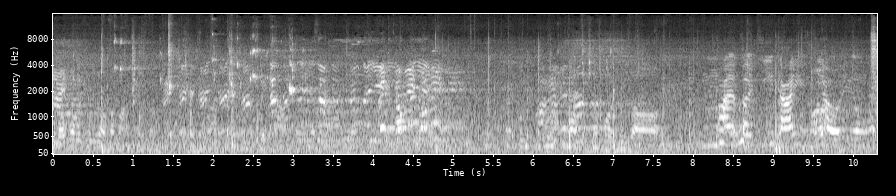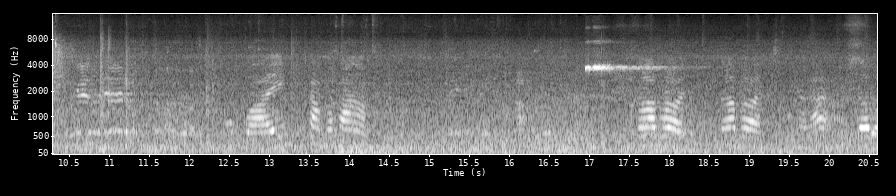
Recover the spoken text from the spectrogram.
我幫佢衝落㗎嘛。咁咁點解唔想幫佢衝咗？唔係佢自己解完之後用。喂，差唔多翻啦。得啦，拜，得啦，拜，得啦，拜。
